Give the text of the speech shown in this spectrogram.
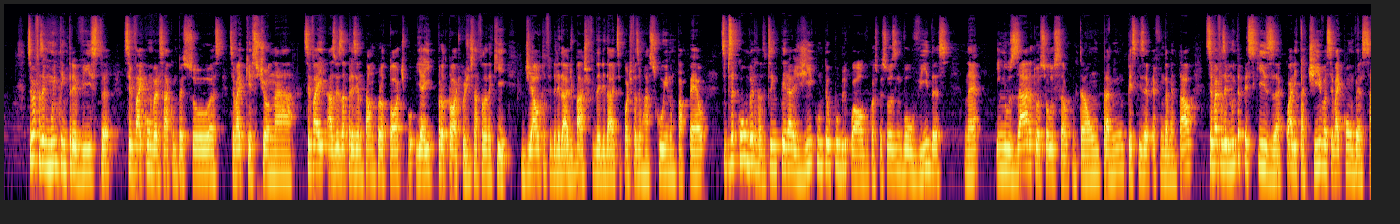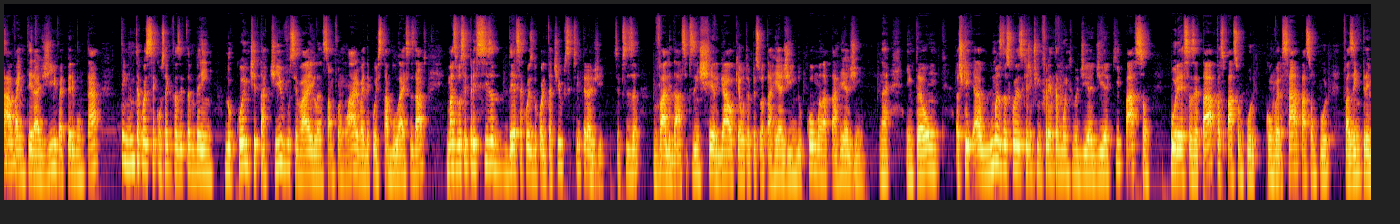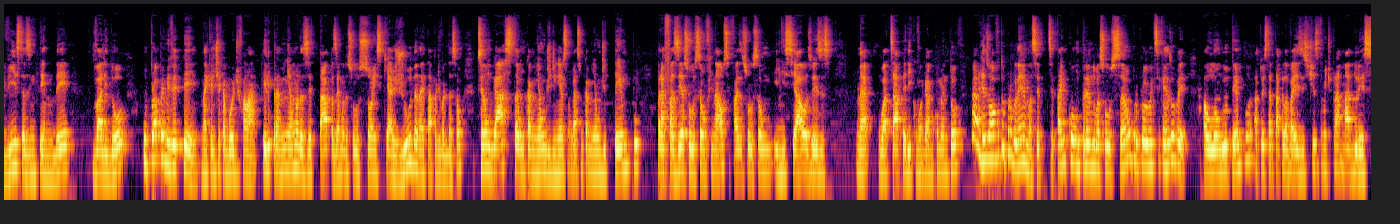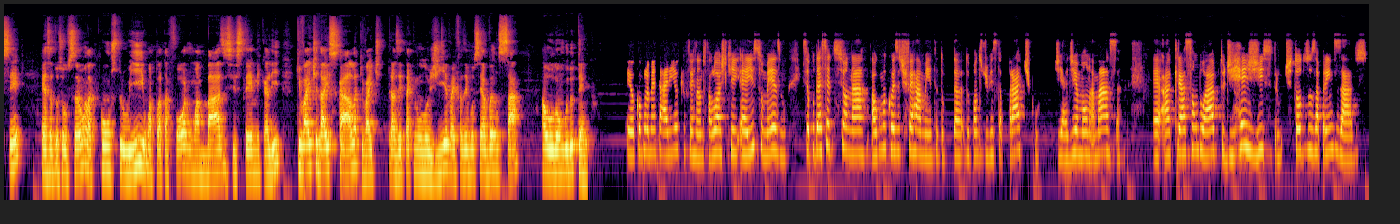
Você vai fazer muita entrevista, você vai conversar com pessoas, você vai questionar, você vai, às vezes, apresentar um protótipo, e aí, protótipo, a gente está falando aqui de alta fidelidade, baixa fidelidade, você pode fazer um rascunho num papel, você precisa conversar, você precisa interagir com o teu público-alvo, com as pessoas envolvidas, né, em usar a tua solução. Então, para mim, pesquisa é fundamental. Você vai fazer muita pesquisa qualitativa, você vai conversar, vai interagir, vai perguntar. Tem muita coisa que você consegue fazer também no quantitativo, você vai lançar um formulário, vai depois tabular esses dados, mas você precisa dessa coisa do qualitativo, você precisa interagir, você precisa validar, você precisa enxergar o que a outra pessoa está reagindo, como ela está reagindo, né? Então, acho que algumas das coisas que a gente enfrenta muito no dia a dia aqui passam por essas etapas, passam por conversar, passam por fazer entrevistas, entender, validou, o próprio MVP, né, que a gente acabou de falar, ele para mim é uma das etapas, é uma das soluções que ajuda na etapa de validação. Você não gasta um caminhão de dinheiro, você não gasta um caminhão de tempo para fazer a solução final, você faz a solução inicial, às vezes, né, o WhatsApp ali, como a Gabi comentou, cara, resolve o teu problema. Você está encontrando uma solução para o problema que você quer resolver. Ao longo do tempo, a tua startup ela vai existir exatamente para amadurecer essa tua solução, ela construir uma plataforma, uma base sistêmica ali que vai te dar escala, que vai te trazer tecnologia, vai fazer você avançar ao longo do tempo. Eu complementaria o que o Fernando falou, acho que é isso mesmo. Se eu pudesse adicionar alguma coisa de ferramenta do, da, do ponto de vista prático, dia a dia, mão na massa, é a criação do hábito de registro de todos os aprendizados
